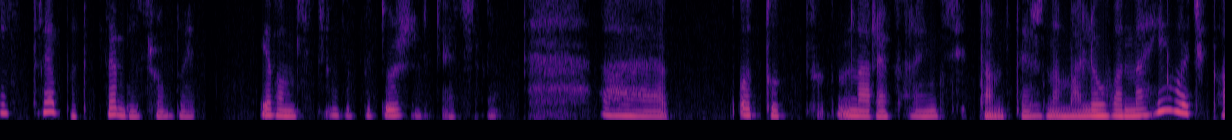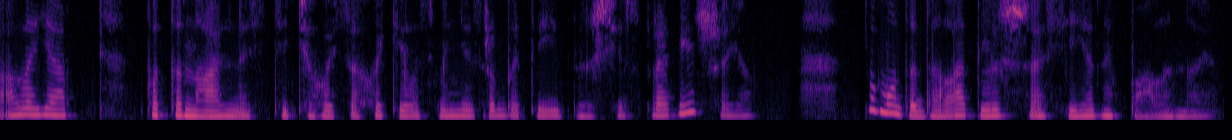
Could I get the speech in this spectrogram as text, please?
раз треба, то треба зробити. Я вам за це буду дуже вдячна. Е, Отут на референсі там теж намальована гілочка, але я по тональності чогось захотілося мені зробити її більш яскравішою, тому додала більше сіяни паленої.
